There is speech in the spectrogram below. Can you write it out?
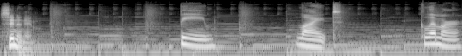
Synonym. Beam Light Glimmer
